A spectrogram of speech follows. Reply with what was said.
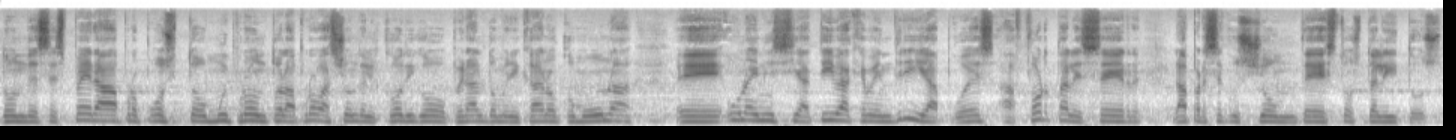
donde se espera a propósito muy pronto la aprobación del Código Penal Dominicano como una, eh, una iniciativa que vendría pues a fortalecer la persecución de estos delitos.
